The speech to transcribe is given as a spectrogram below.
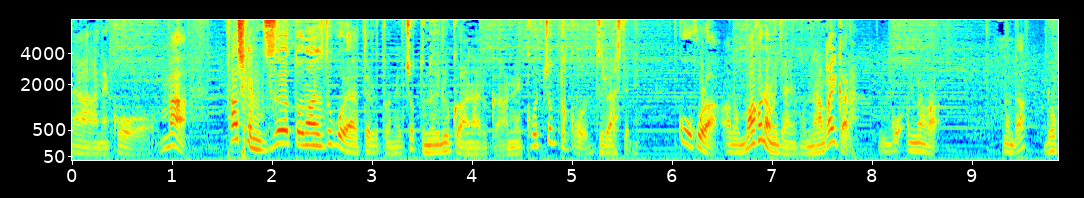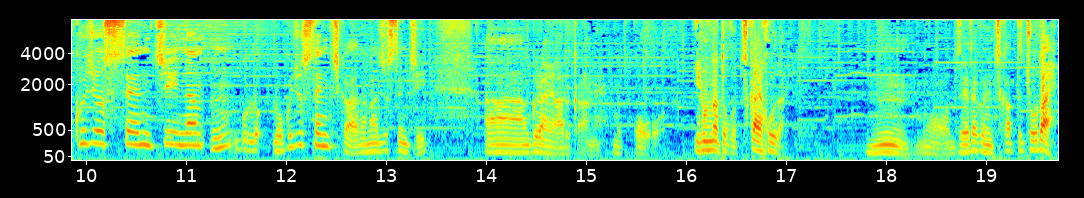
ああね、こう、まあ、確かにずっと同じところやってるとね、ちょっとぬるくはなるからね、こうちょっとこうずらしてね。こうほら、あの、マフラーみたいにこう長いから、ご、なんか、なんだ ?60 センチなん、ん ?60 センチか70センチ？あぐらいあるからね、もうこう、いろんなとこ使い放題。うん、もう贅沢に使ってちょうだい。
